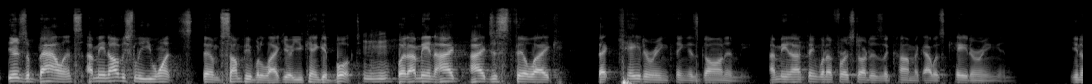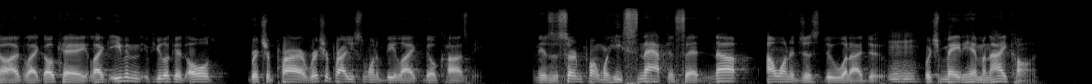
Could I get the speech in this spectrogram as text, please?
there's a balance. I mean, obviously, you want them, some people to like you, or you can't get booked. Mm-hmm. But I mean, I, I just feel like that catering thing is gone in me. I mean, I think when I first started as a comic, I was catering, and you know, I was like, okay, like even if you look at old Richard Pryor, Richard Pryor used to want to be like Bill Cosby, and there's a certain point where he snapped and said, "No, I want to just do what I do," Mm-hmm. which made him an icon.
